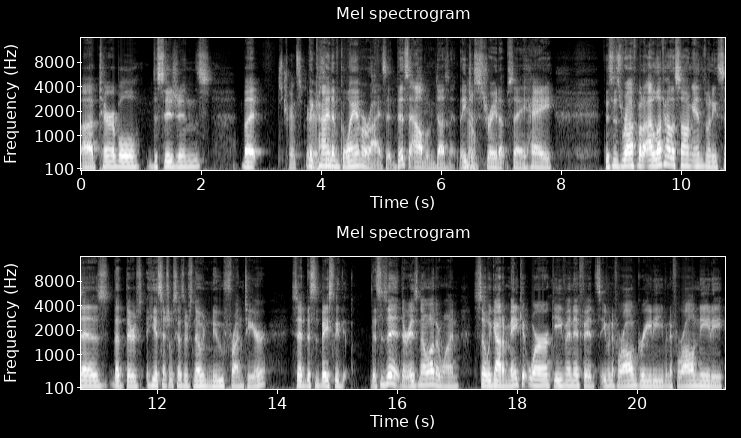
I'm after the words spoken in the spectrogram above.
uh, terrible decisions but it's transparent. they kind of glamorize it. This album doesn't. They No. just straight up say, "Hey, this is rough." But I love how the song ends when he says that there's. He essentially says there's no new frontier. He said this is basically the, this is it. There is no other one. So we got to make it work, even if it's even if we're all greedy, even if we're all needy.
